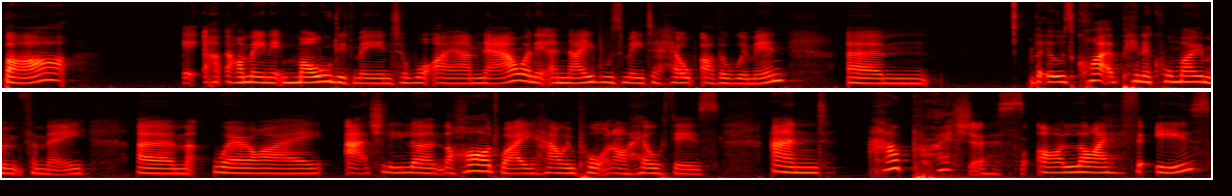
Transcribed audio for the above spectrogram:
but it, I mean, it molded me into what I am now and it enables me to help other women. Um, but it was quite a pinnacle moment for me um, where I actually learned the hard way how important our health is. And how precious our life is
